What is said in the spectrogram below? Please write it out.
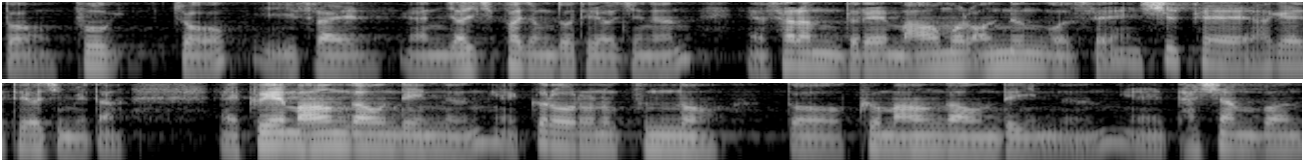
또 북쪽 이스라엘 한 열지파 정도 되어지는 사람들의 마음을 얻는 것에 실패하게 되어집니다. 그의 마음 가운데 있는 끓어오르는 분노 또 그 마음 가운데 있는 다시 한번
